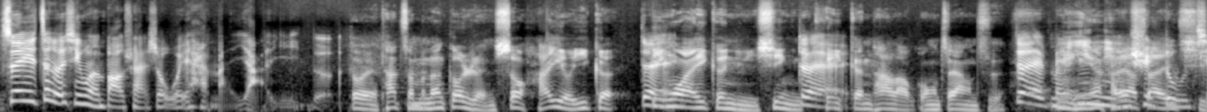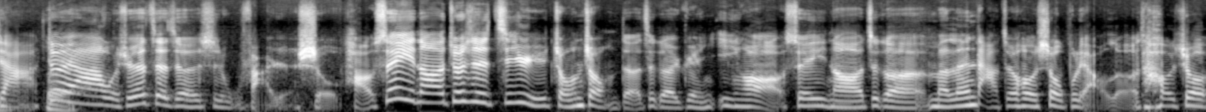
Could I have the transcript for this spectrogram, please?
所以这个新闻爆出来的时候，我也还蛮压抑的。对，他怎么能够忍受？还有一个另外一个女性可以跟她老公这样子，对，每一年去度假。对啊，我觉得这真的是无法忍受。好，所以呢，就是基于种种的这个原因哦。所以呢，这个 Melinda 最后受不了了，然后就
